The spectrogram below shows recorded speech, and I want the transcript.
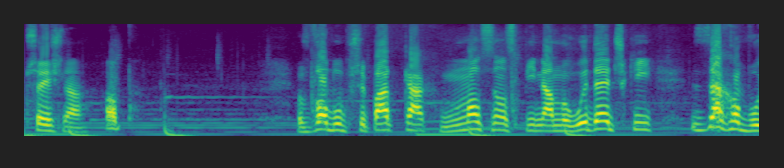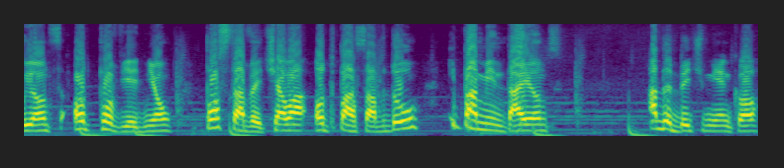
Przejść na hop. W obu przypadkach mocno spinamy łydeczki, zachowując odpowiednią postawę ciała od pasa w dół i pamiętając, aby być miękko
